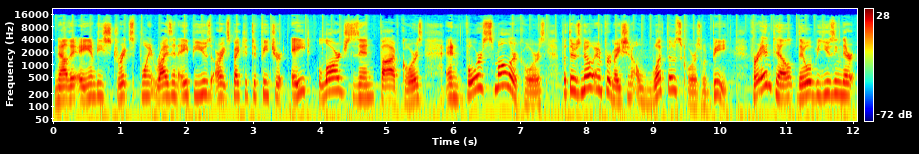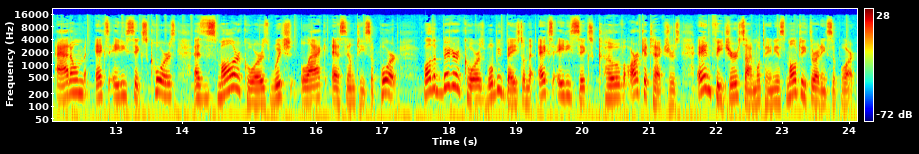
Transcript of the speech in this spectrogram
Now the AMD Strix Point Ryzen APUs are expected to feature 8 large Zen 5 cores and 4 smaller cores, but there's no information on what those cores would be. For Intel, they will be using their Atom x86 cores as the smaller cores which lack SMT support, while the bigger cores will be based on the x86 Cove architectures and feature simultaneous multi-threading support.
